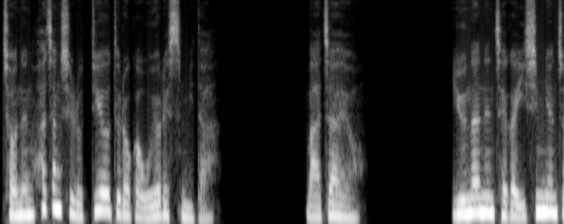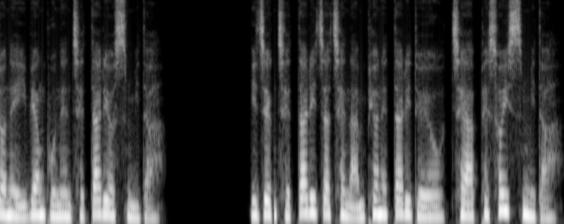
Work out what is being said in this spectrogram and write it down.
저는 화장실로 뛰어들어가 오열했습니다. 맞아요. 유나는 제가 20년 전에 입양 보낸 제 딸이었습니다. 이제 제 딸이자 제 남편의 딸이 되어 제 앞에 서 있습니다.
